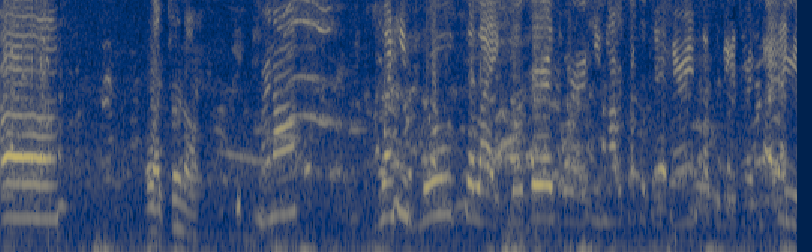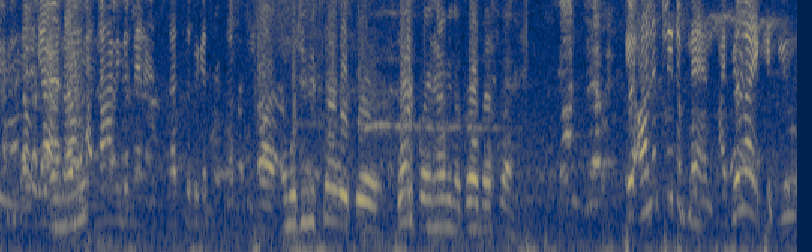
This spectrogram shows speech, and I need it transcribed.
Um, Or like turn offs? turn offs when he's rude to like workers or he's not respectful to his parents. That's the biggest red flag. I do. So yeah, not, not having good manners. That's the biggest red flag for me. Alright, and would you be cool with your boyfriend having a girl best friend? It honestly depends. I feel like if you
